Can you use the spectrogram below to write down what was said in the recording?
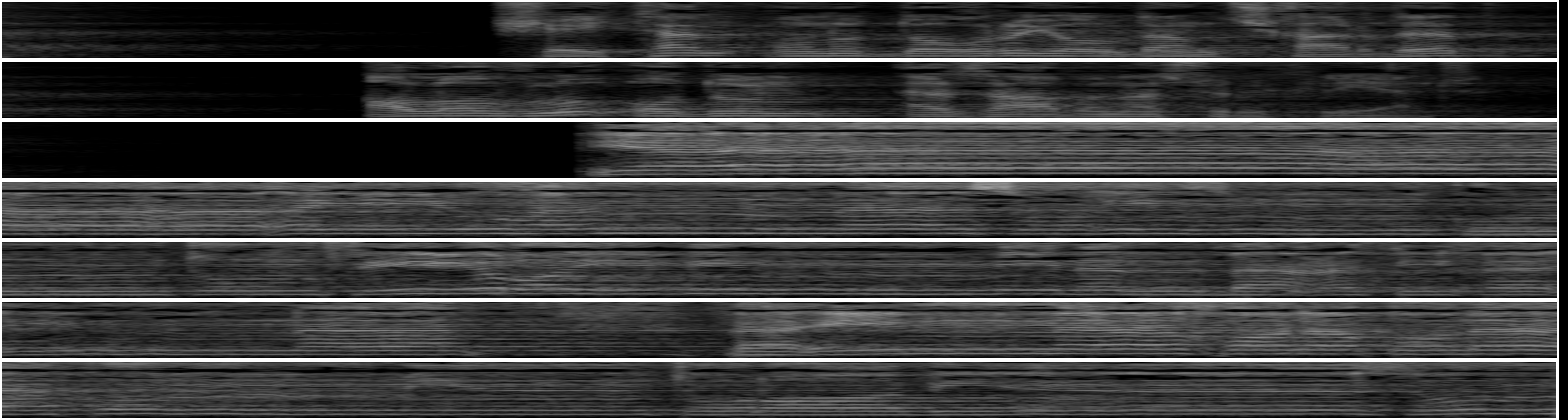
şeytan onu doğru yoldan çıxardıb, alovlu odun əzabına sürükləyər. يا أيها الناس إن كنتم في ريب من البعث فإنا, فإنا خلقناكم من تراب ثم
